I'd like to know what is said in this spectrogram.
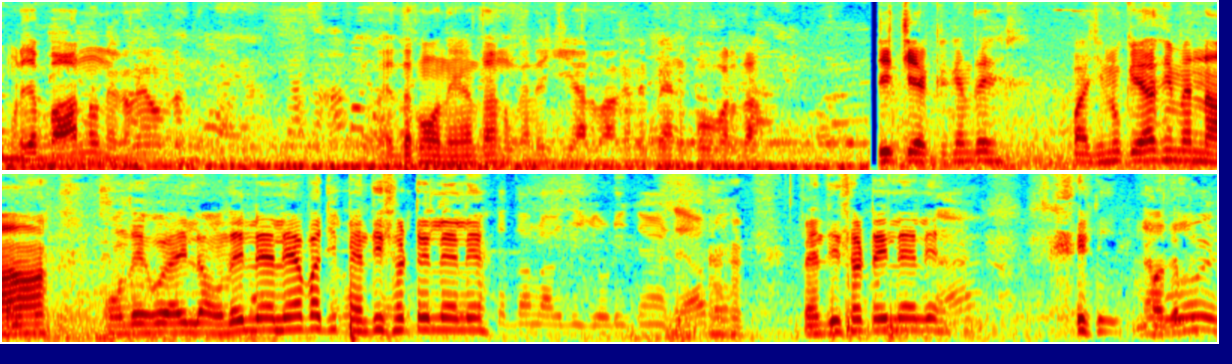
ਹੁਣ ਜੇ ਬਾਹਰ ਨੂੰ ਨਿਕਲਿਆ ਹੁੰਦਾ ਇਹ ਦਿਖਾਉਂਦੇ ਆ ਤੁਹਾਨੂੰ ਕਹਿੰਦੇ ਜੀਆਲਵਾ ਕਹਿੰਦੇ ਵੈਨਕੂਵਰ ਦਾ। ਜੀ ਚੈੱਕ ਕਹਿੰਦੇ ਭਾਜੀ ਨੂੰ ਕਿਹਾ ਸੀ ਮੈਂ ਨਾ ਆਉਂਦੇ ਹੋਇਆ ਹੀ ਲਾਉਂਦੇ ਲੈ ਲਿਆ ਭਾਜੀ 35 ਸੱਟੇ ਲੈ ਲਿਆ। ਕਿੱਦਾਂ ਲੱਗਦੀ ਜੋੜੀ ਘੈਂਟ ਆ? 35 ਸੱਟੇ ਹੀ ਲੈ ਲਿਆ। ਮਗਰ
